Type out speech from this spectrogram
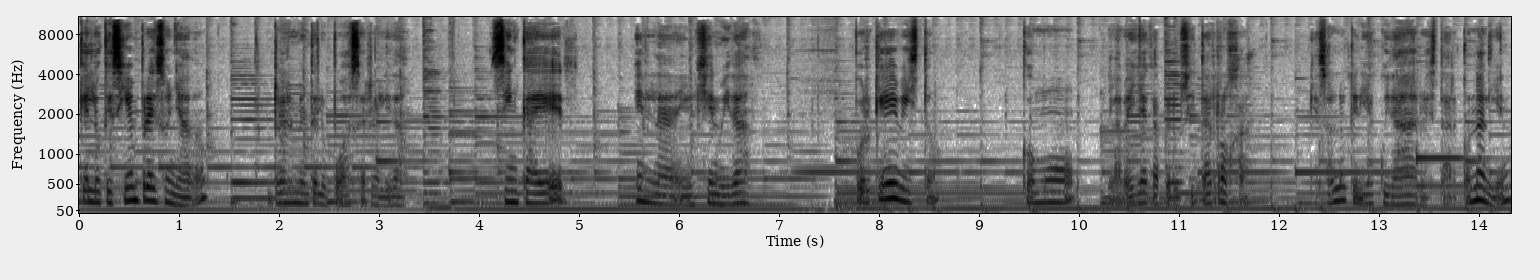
que lo que siempre he soñado realmente lo puedo hacer realidad, sin caer en la ingenuidad, porque he visto cómo la bella caperucita roja, que solo quería cuidar o estar con alguien,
